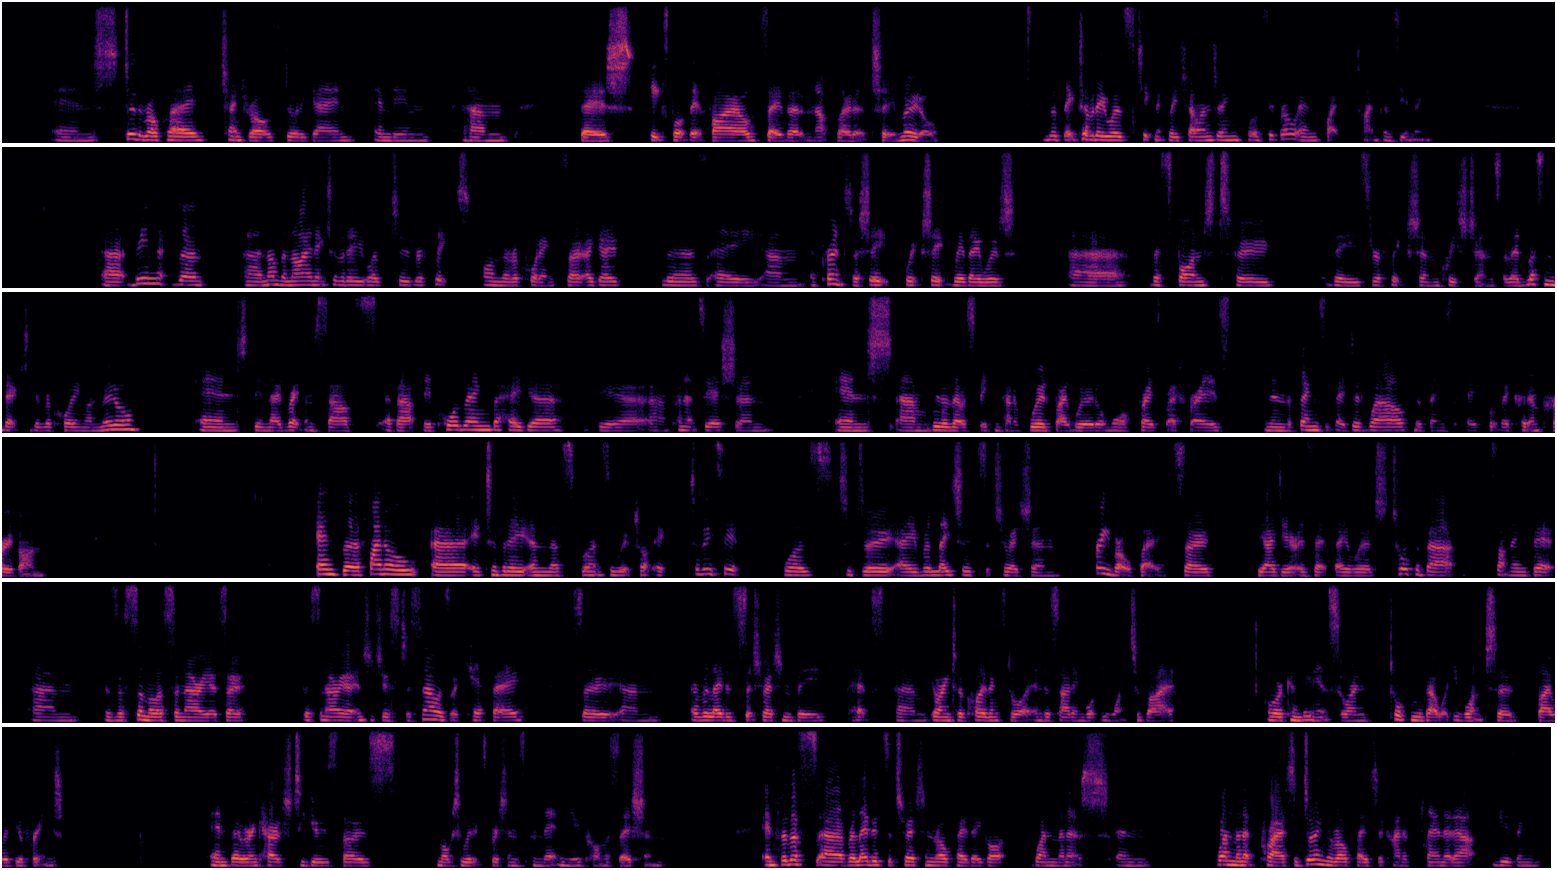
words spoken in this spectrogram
and do the role play, change roles, do it again, and then um, they'd export that file, save it, and upload it to Moodle. This activity was technically challenging for several and quite time consuming. Uh, then the uh, number nine activity was to reflect on the recording. So I gave learners a, um, a print, a sheet, worksheet where they would uh, respond to these reflection questions. So they'd listen back to the recording on Moodle and then they'd rate themselves about their pausing behavior, their um, pronunciation, and um, whether they were speaking kind of word by word or more phrase by phrase, and then the things that they did well, the things that they thought they could improve on. And the final uh, activity in this fluency workshop activity set was to do a related situation free role play. So the idea is that they would talk about something that um, is a similar scenario. So the scenario introduced just now is a cafe. So um, a related situation would be perhaps um, going to a clothing store and deciding what you want to buy, or a convenience store and talking about what you want to buy with your friend and they were encouraged to use those multi-word expressions in that new conversation. And for this uh, related situation role play, they got one minute and one minute prior to doing the role play to kind of plan it out using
